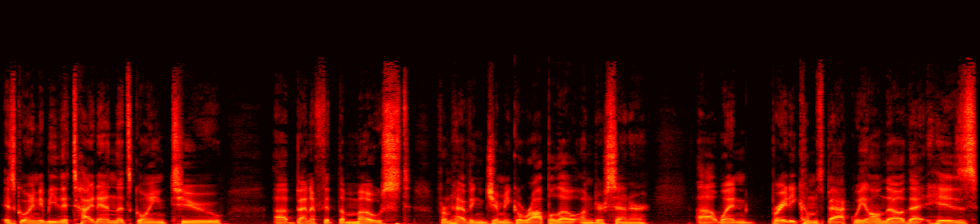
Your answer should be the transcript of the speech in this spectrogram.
is going to be the tight end that's going to uh, benefit the most from having Jimmy Garoppolo under center. Uh, when Brady comes back, we all know that his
